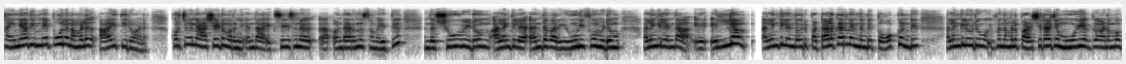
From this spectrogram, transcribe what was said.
സൈന്യാധിപനെ പോലെ നമ്മൾ ആയിത്തീരുവാണ്. കുറച്ച് മുന്നേ ആശയുടെ പറഞ്ഞു എന്താ എക്സസൈസിന് ഉണ്ടായിരുന്ന സമയത്ത് എന്താ ഷൂ ഇടും അല്ലെങ്കിൽ എന്താ പറയുക യൂണിഫോം ഇടും അല്ലെങ്കിൽ എന്താ എല്ലാം അല്ലെങ്കിൽ എന്താ ഒരു പട്ടാളക്കാരൻ എന്തുണ്ട് തോക്കുണ്ട് അല്ലെങ്കിൽ ഒരു ഇപ്പം നമ്മൾ പഴശ്ശിരാജ മൂവിയൊക്കെ കാണുമ്പോൾ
